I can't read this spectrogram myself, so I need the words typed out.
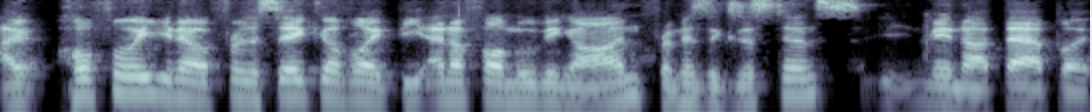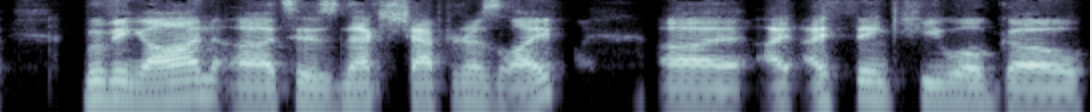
I hopefully, you know, for the sake of like the NFL moving on from his existence, maybe not that, but moving on uh, to his next chapter in his life, uh, I, I think he will go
